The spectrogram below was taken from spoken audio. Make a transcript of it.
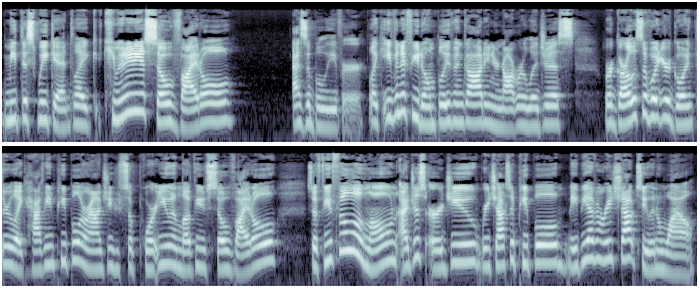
meet this weekend. Like, community is so vital as a believer. Like, even if you don't believe in God and you're not religious, regardless of what you're going through, like having people around you who support you and love you so vital. So if you feel alone, I just urge you reach out to people maybe you haven't reached out to in a while.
